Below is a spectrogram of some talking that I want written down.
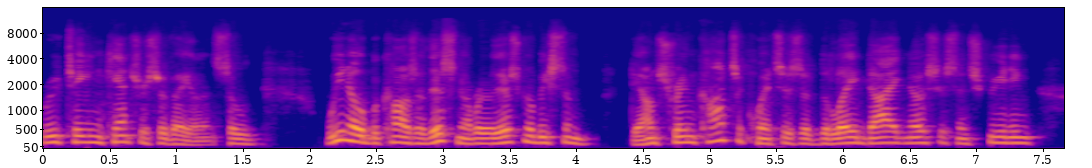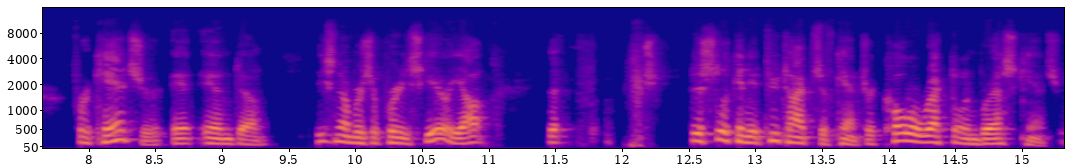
routine cancer surveillance. So we know because of this number, there's going to be some downstream consequences of delayed diagnosis and screening for cancer. And, and uh, these numbers are pretty scary. The, just looking at two types of cancer colorectal and breast cancer.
